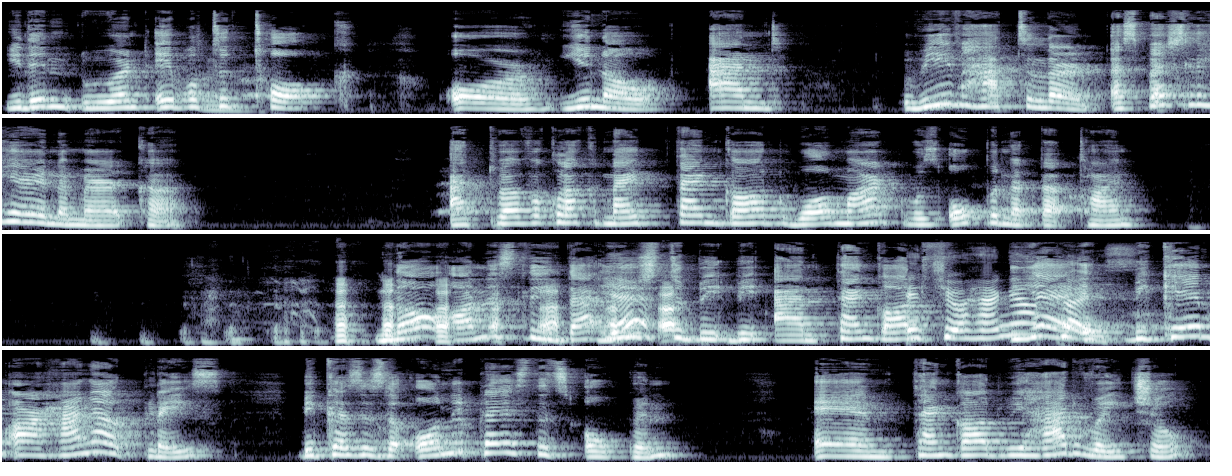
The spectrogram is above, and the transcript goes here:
you didn't we weren't able to talk or you know and we've had to learn especially here in america. At 12 o'clock at night thank god walmart was open at that time. No honestly that used to be, be and thank god It's your hangout yeah place. it became our hangout place because it's the only place that's open. And thank god we had rachel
